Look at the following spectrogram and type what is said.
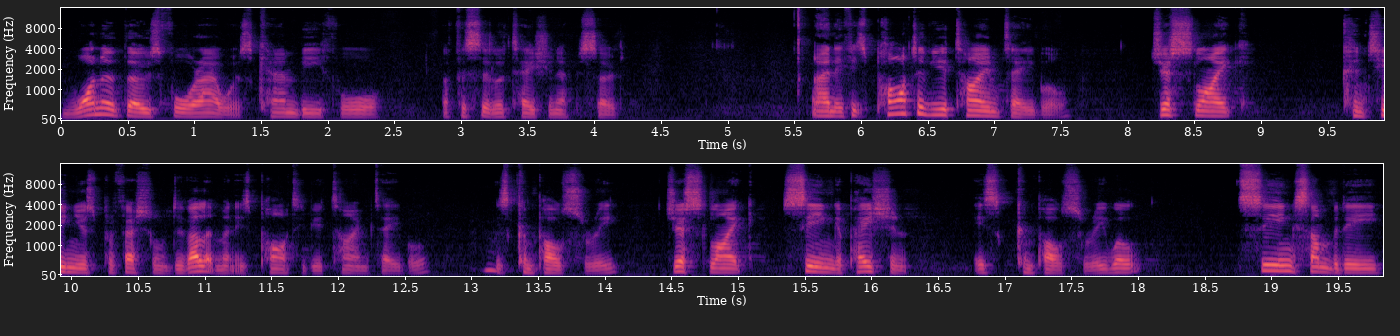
one of those four hours can be for a facilitation episode. And if it's part of your timetable, just like continuous professional development is part of your timetable, hmm. is compulsory, just like seeing a patient is compulsory, well, seeing somebody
